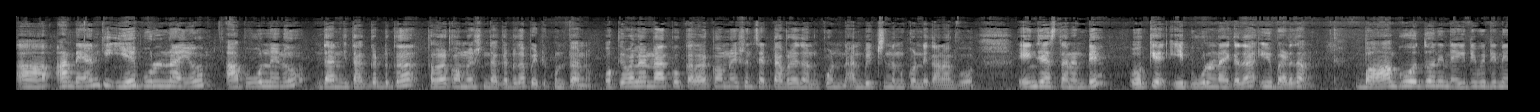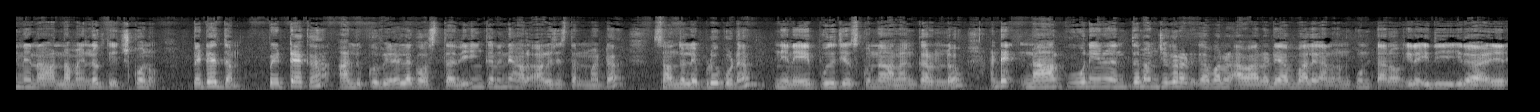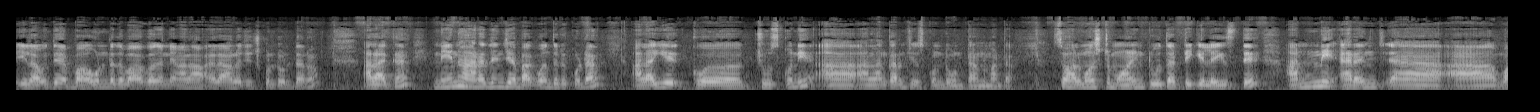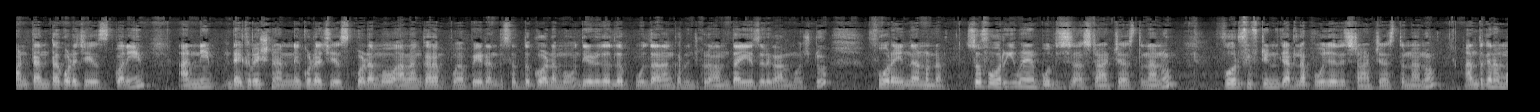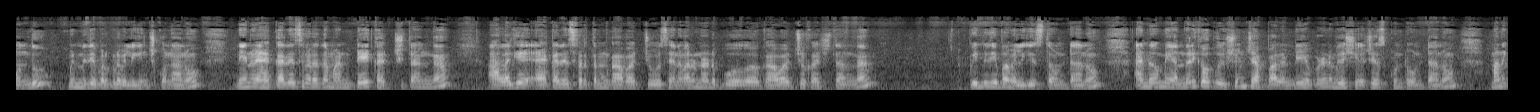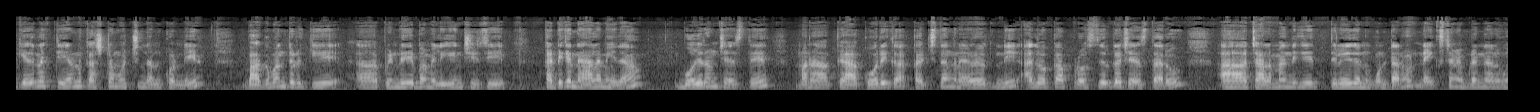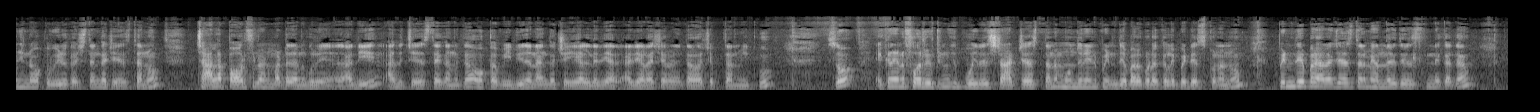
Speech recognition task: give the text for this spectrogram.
ఆ టయానికి ఏ పువ్వులు ఉన్నాయో ఆ పువ్వులు నేను దానికి తగ్గట్టుగా కలర్ కాంబినేషన్ తగ్గట్టుగా పెట్టుకుంటాను. ఒకవేళ నాకు కలర్ కాంబినేషన్ సెట్ అవ్వలేదు అనుకో అనిపించింది అనుకోండి నాకు ఏం చేస్తానంటే ఓకే ఈ పువ్వులు ఉన్నాయి కదా ఇవి పెడదాం. బాగోద్దు అని నెగిటివిటీని నేను నా మైండ్లోకి తెచ్చుకోను. పెట్టేద్దాం. పెట్టాక ఆ లుక్ వేరేలాగా వస్తుంది. ఇంకా నేను ఆలో ఆలోచిస్తాను అనమాట సో అందులో ఎప్పుడూ కూడా నేను ఏ పూజ చేసుకున్న అలంకరణలో అంటే నాకు నేను ఎంత మంచిగా రెడీ అవ్వాలి రెడీ అవ్వాలి అని అనుకుంటానో ఇలా ఇది ఇలా ఇలా అవుతే బాగుండదు బాగోదని అలా అలా ఆలోచించుకుంటూ ఉంటాను. అలాగా నేను ఆరాధించే భగవంతుడు కూడా అలాగే చూసుకొని అలంకారం చేసుకుంటూ ఉంటాను అనమాట సో ఆల్మోస్ట్ మార్నింగ్ టూ థర్టీకి లేస్తే అన్ని అరేంజ్ వంట అంతా కూడా చేసుకొని అన్ని డెకరేషన్ అన్నీ కూడా చేసుకోవడము అలంకారం పేరంతా సర్దుకోవడము దేవుడి గదిలో పూలతో అలంకరించుకోవడం అంతా అయ్యేసరికి ఆల్మోస్ట్ ఫోర్ అయిందనమాట. సో ఫోర్కి నేను పూజ స్టార్ట్ చేస్తున్నాను. ఫోర్ ఫిఫ్టీన్కి అట్లా పూజ అయితే స్టార్ట్ చేస్తున్నాను. అంతకన్నా ముందు పిండి దీపాలు కూడా వెలిగించుకున్నాను. నేను ఏకాదశి వ్రతం అంటే ఖచ్చితంగా అలాగే ఏకాదశి వ్రతం కావచ్చు శనివారం నడుపు కావచ్చు ఖచ్చితంగా పిండి దీపం వెలిగిస్తూ ఉంటాను. అండ్ మీ అందరికీ ఒక విషయం చెప్పాలండి. ఎప్పుడైనా మీద షేర్ చేసుకుంటూ ఉంటాను. మనకి ఏదైనా తీరని కష్టం వచ్చింది అనుకోండి భగవంతుడికి పిండి దీపం వెలిగించేసి కటిక నేల మీద భోజనం చేస్తే మన కోరిక ఖచ్చితంగా నెరవేరుతుంది. అది ఒక ప్రొసీజర్గా చేస్తారు. చాలామందికి తెలియదు అనుకుంటాను. నెక్స్ట్ టైం ఎప్పుడైనా దాని గురించి నేను ఒక వీడియో ఖచ్చితంగా చేస్తాను. చాలా పవర్ఫుల్ అనమాట దాని గురించి అది. అది చేస్తే కనుక ఒక విధానంగా చేయాలి. అది అది ఎలా చేయాలని తర్వాత చెప్తాను మీకు. సో ఇక్కడ నేను ఫోర్ ఫిఫ్టీన్కి పూజలు స్టార్ట్ చేస్తాను. ముందు నేను పిండి దీపాలు కూడా కలిపి పెట్టేసుకున్నాను. పిండి దీపాలు ఎలా చేస్తాను మీ అందరికీ తెలిసిందే కదా.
